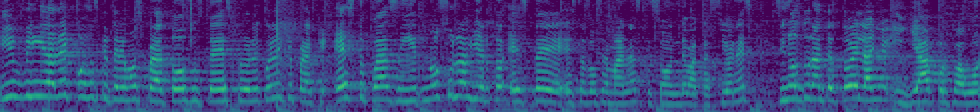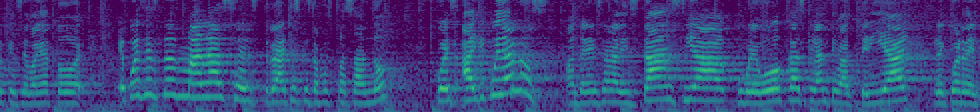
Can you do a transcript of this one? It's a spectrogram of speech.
Infinidad de cosas que tenemos para todos ustedes, pero recuerden que para que esto pueda seguir no solo abierto este, estas dos semanas que son de vacaciones, sino durante todo el año y ya por favor que se vaya todo, eh, pues estas malas rachas que estamos pasando, pues hay que cuidarnos, mantenerse a la distancia, cubrebocas, gel antibacterial. Recuerden,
